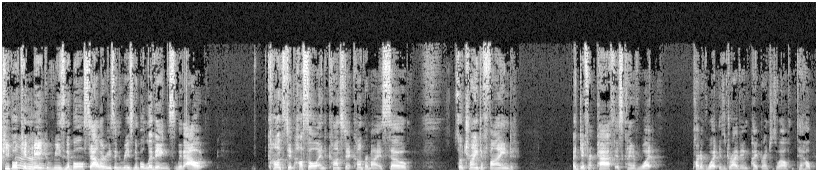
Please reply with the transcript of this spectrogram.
people can make reasonable salaries and reasonable livings without constant hustle and constant compromise. So so trying to find a different path is kind of what part of what is driving Pipe Wrench as well to help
